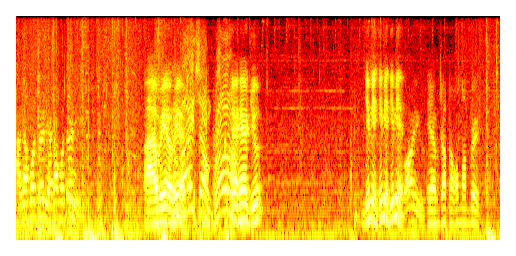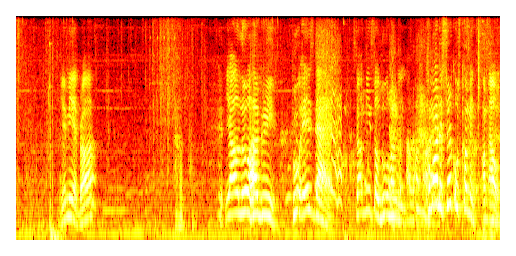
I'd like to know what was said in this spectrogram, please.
I got 130. I got 130. Alright, over here, over Come here. buy some, bro. Here, here, Drew. Give me it, give me it, give me it. Where are you? Yeah, I'm dropping all my brick. Give me it, bro. Yo, loot hungry. Who is that? Stop being so loot hungry. Come on, the circle's coming. I'm out.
